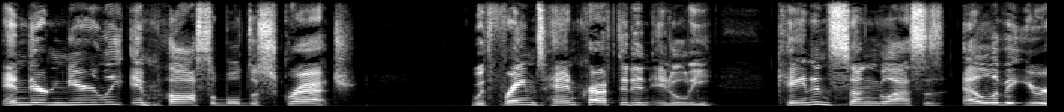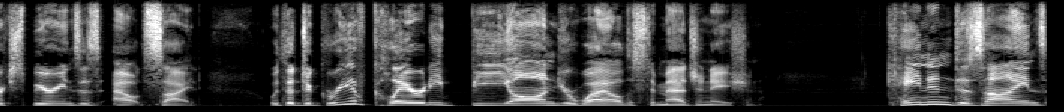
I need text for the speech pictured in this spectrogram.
and they're nearly impossible to scratch. With frames handcrafted in Italy, Kaenon sunglasses elevate your experiences outside with a degree of clarity beyond your wildest imagination. Kaenon designs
